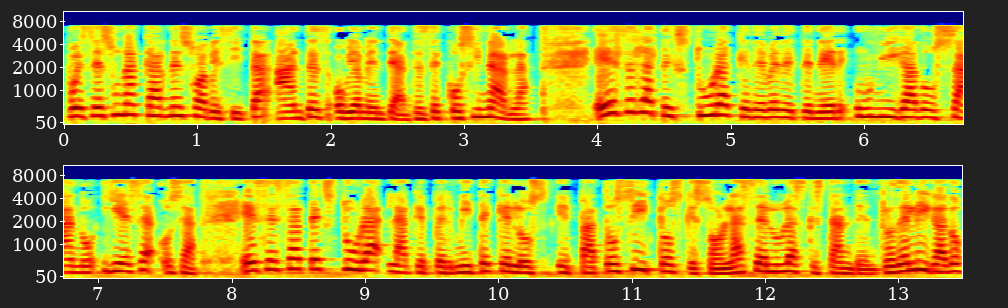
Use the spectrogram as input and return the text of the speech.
pues es una carne suavecita, antes, obviamente, antes de cocinarla. Esa es la textura que debe de tener un hígado sano y esa, o sea, es esa textura la que permite que los hepatocitos, que son las células que están dentro del hígado,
